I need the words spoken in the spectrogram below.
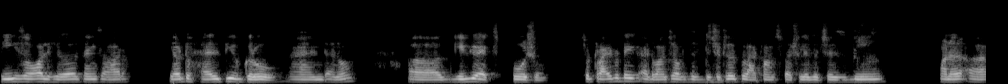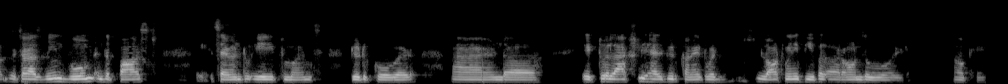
these all here things are here to help you grow and you know uh, give you exposure so try to take advantage of the digital platform especially which is being on a uh, which has been boomed in the past seven to eight months due to covid and uh, it will actually help you connect with a lot many people around the world okay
